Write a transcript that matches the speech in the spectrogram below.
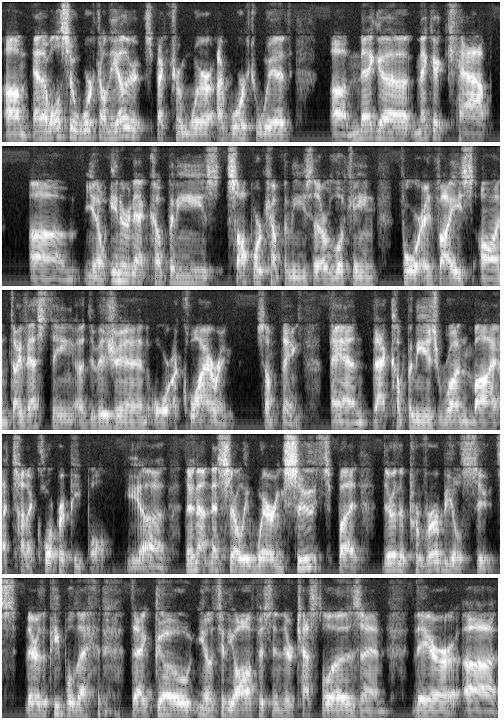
Um, and I've also worked on the other spectrum where I've worked with uh, mega mega cap. Um, you know, internet companies, software companies that are looking for advice on divesting a division or acquiring something, and that company is run by a ton of corporate people. Uh, they're not necessarily wearing suits, but they're the proverbial suits. They're the people that that go, you know, to the office in their Teslas and they're uh,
